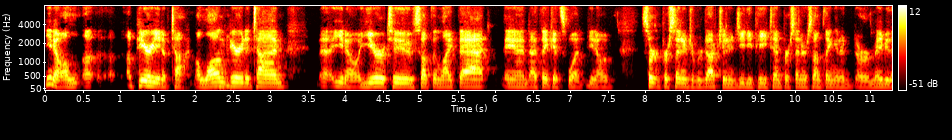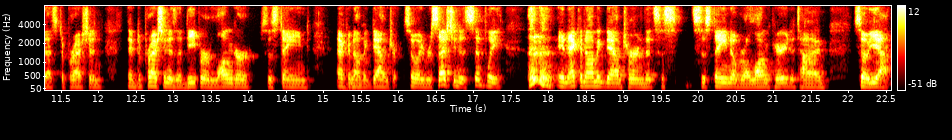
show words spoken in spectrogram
you know a, a period of time a long mm-hmm. period of time uh, you know a year or two something like that and i think it's what you know certain percentage of reduction in gdp 10% or something and, or maybe that's depression and depression is a deeper longer sustained mm-hmm. economic downturn so a recession is simply an economic downturn that's sustained over a long period of time so yeah,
